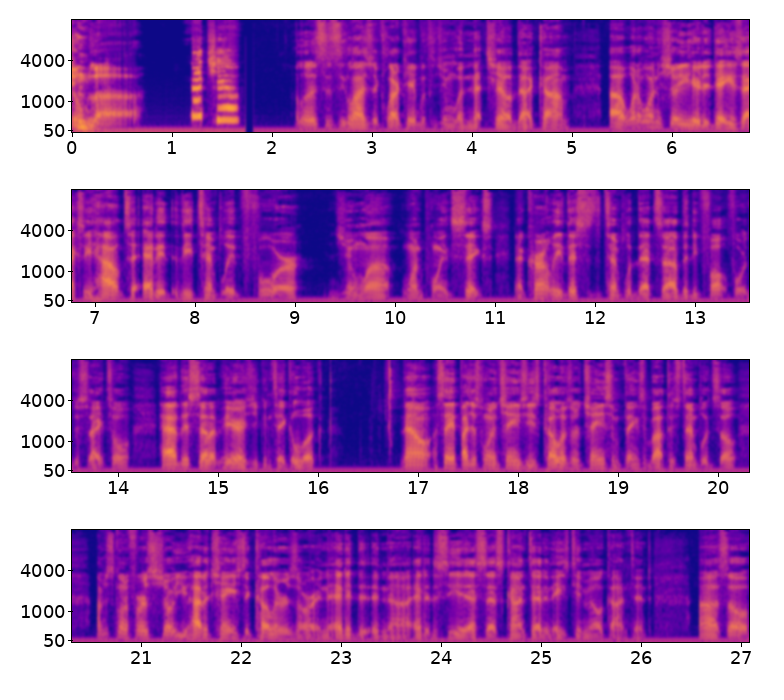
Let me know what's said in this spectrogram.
Joomla Nutshell. Hello, this is Elijah Clark here with JoomlaNutshell.com. Uh, what I want to show you here today is actually how to edit the template for Joomla 1.6. Now, currently, this is the template that's uh, the default for the site. So, I have this set up here as you can take a look. Now, say if I just want to change these colors or change some things about this template. So, I'm just going to first show you how to change the colors or and edit and uh, edit the CSS content and HTML content. Uh, so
